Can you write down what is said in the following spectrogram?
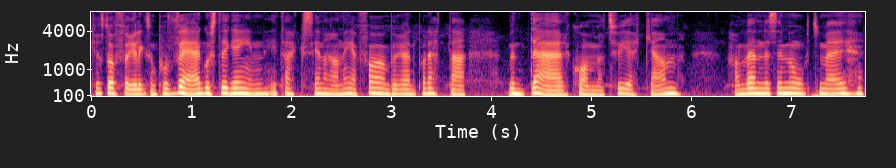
Kristoffer är liksom på väg att stiga in i taxin, han är förberedd på detta. Men där kommer tvekan. Han vänder sig mot mig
